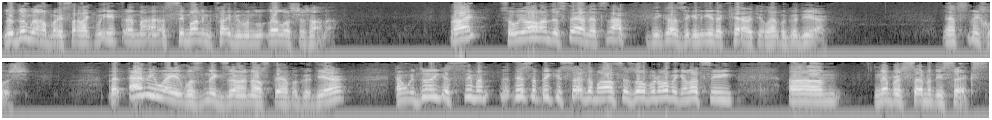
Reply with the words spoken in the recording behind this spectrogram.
Ledugma Rabbi like we eat um, simonim tovim in Lelo Shoshana. Right? So we all understand it's not because you can eat a carrot you'll have a good year. That's nichush. But anyway, it was nigzer on us to have a good year. And we're doing a simon. This is a big said the Maharal says over and over again. Let's see, um, number 76.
